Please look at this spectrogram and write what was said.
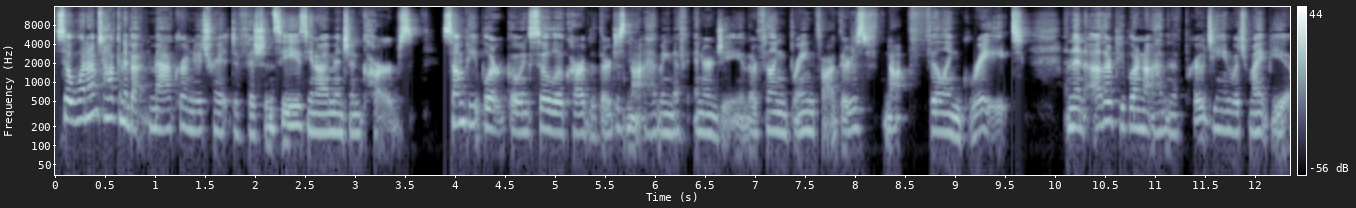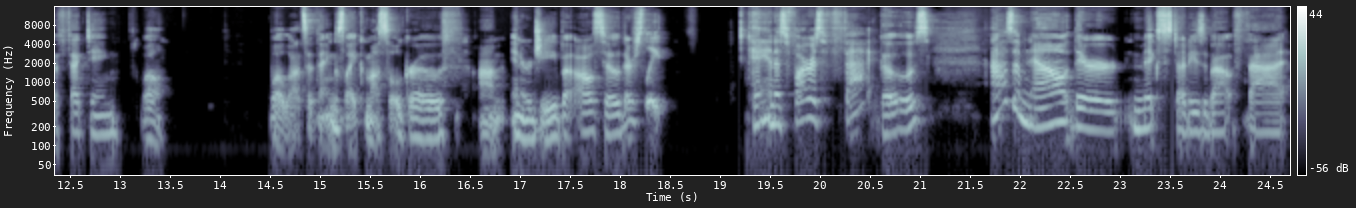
so when I'm talking about macronutrient deficiencies, you know, I mentioned carbs some people are going so low carb that they're just not having enough energy. They're feeling brain fog. They're just not feeling great. And then other people are not having enough protein, which might be affecting, well, well, lots of things like muscle growth, um, energy, but also their sleep. Okay. And as far as fat goes, as of now, there are mixed studies about fat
